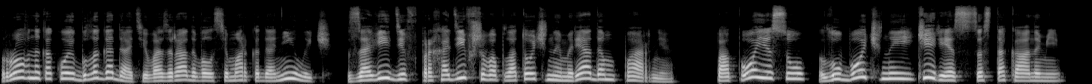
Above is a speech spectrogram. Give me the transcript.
Ровно какой благодати возрадовался Марко Данилыч, завидев проходившего платочным рядом парня. По поясу лубочный через со стаканами,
